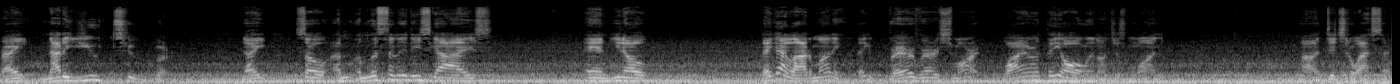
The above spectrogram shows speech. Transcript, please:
right? Not a YouTuber, right? So I'm, I'm listening to these guys, and you know, they got a lot of money. They're very, very smart. Why aren't they all in on just one uh, digital asset?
